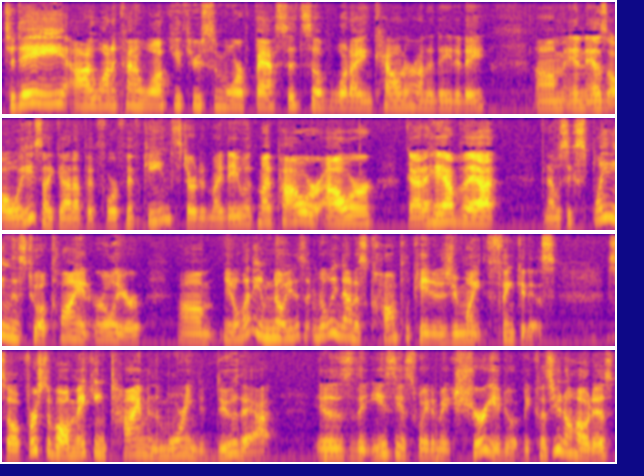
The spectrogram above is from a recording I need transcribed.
Today, I want to kind of walk you through some more facets of what I encounter on a day to day. And as always, I got up at 4:15, started my day with my power hour. Got to have that. And I was explaining this to a client earlier um, you know, letting him know it's really not as complicated as you might think it is. So, first of all, making time in the morning to do that is the easiest way to make sure you do it because you know how it is.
